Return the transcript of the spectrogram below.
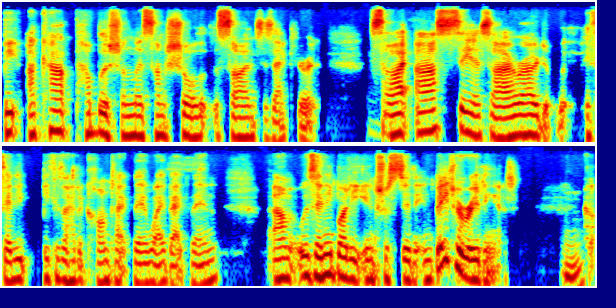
be, I can't publish unless I'm sure that the science is accurate. So I asked CSIRO if any, because I had a contact there way back then, um, was anybody interested in beta reading it? Mm. And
